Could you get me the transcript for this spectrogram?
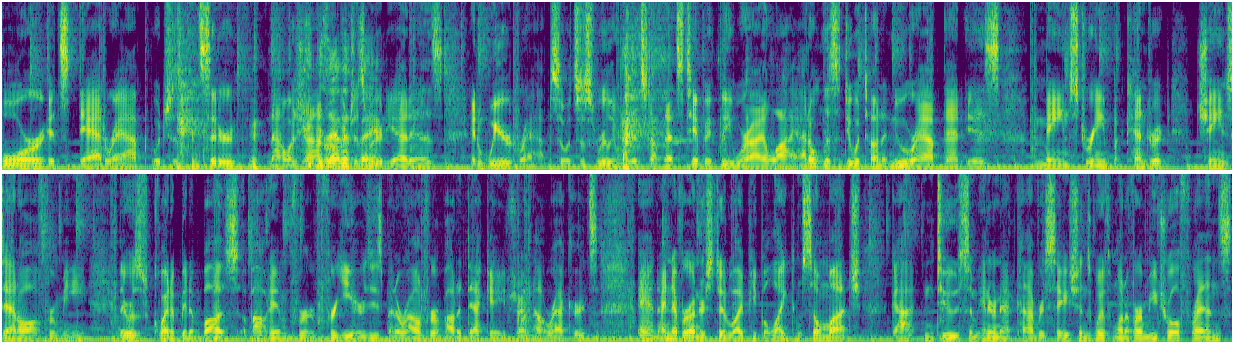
or it's dad rap, which is considered now a genre, a which is thing? weird. Yeah, it is, and weird rap. So it's just really weird stuff. That's typically where I lie. I don't listen to a ton of new rap that is mainstream, but Kendrick changed that all for me. There was quite a bit of buzz about him for for years. He's been around for about a decade, putting out records, and I never understood why people liked him so much. Got into some internet conversations with one of our mutual friends,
